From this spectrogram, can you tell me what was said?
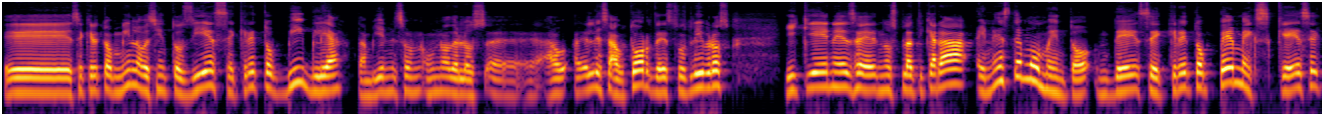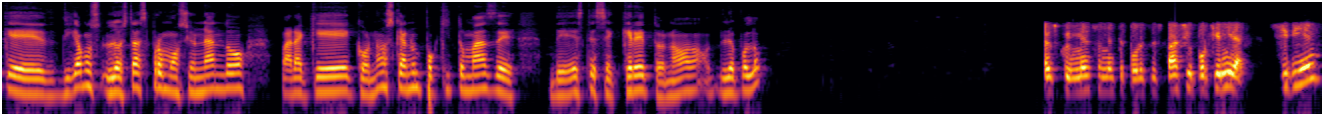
eh, Secreto 1910, Secreto Biblia, también es uno de los, él es autor de estos libros, y quienes eh, nos platicará en este momento de Secreto Pemex, que es el que, digamos, lo estás promocionando para que conozcan un poquito más de, este secreto, ¿no, Leopoldo? Agradezco inmensamente por este espacio, porque mira, si bien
